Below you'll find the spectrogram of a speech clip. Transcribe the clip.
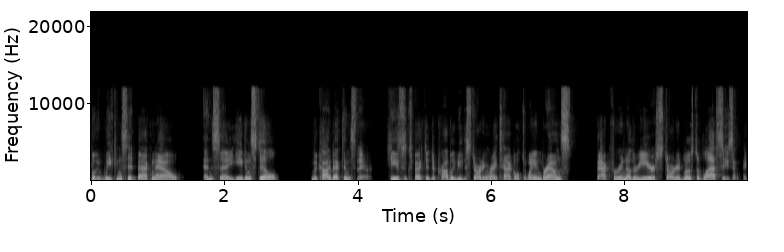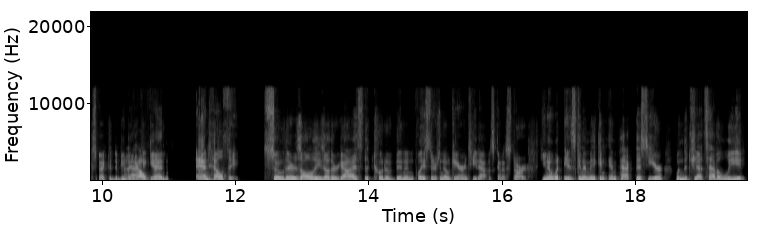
But we can sit back now and say, even still, Mekhi Becton's there. He's expected to probably be the starting right tackle. Duane Brown's back for another year, started most of last season, expected to be and back healthy. again and healthy. So there's all these other guys that could have been in place. There's no guarantee that was going to start. You know what is going to make an impact this year when the Jets have a lead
